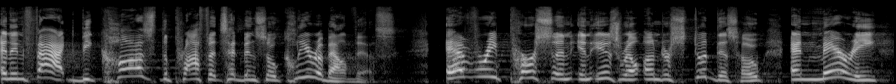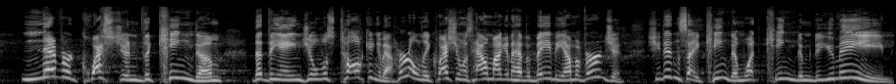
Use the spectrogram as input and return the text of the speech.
And in fact, because the prophets had been so clear about this, every person in Israel understood this hope, and Mary never questioned the kingdom that the angel was talking about. Her only question was, How am I going to have a baby? I'm a virgin. She didn't say, Kingdom, what kingdom do you mean?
